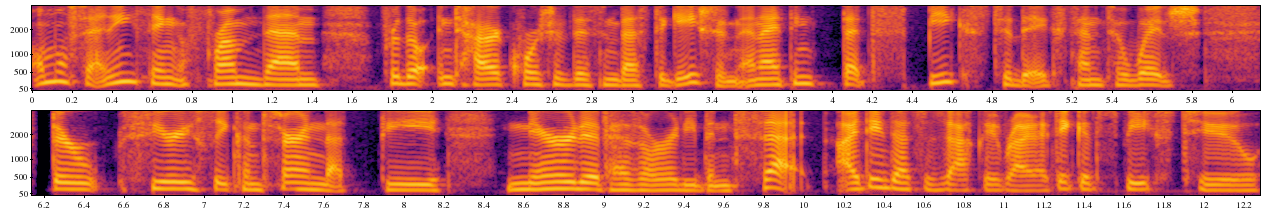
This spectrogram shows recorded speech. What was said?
almost anything from them for the entire course of this investigation. And I think that speaks to the extent to which they're seriously concerned that the narrative has already been set. I think that's exactly right. I think it speaks to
